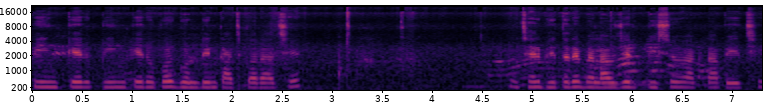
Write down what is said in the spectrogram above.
পিঙ্কের পিঙ্কের ওপর গোল্ডেন কাজ করা আছে। আচ্ছা এর ভেতরে ব্লাউজের পিসও একটা পেয়েছি।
